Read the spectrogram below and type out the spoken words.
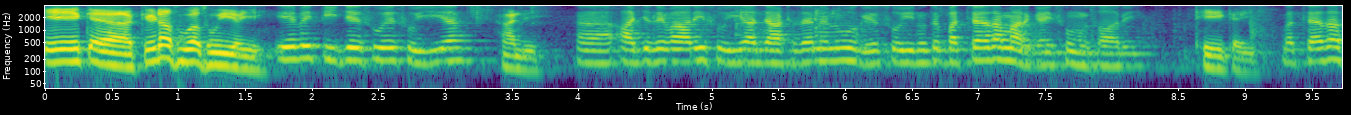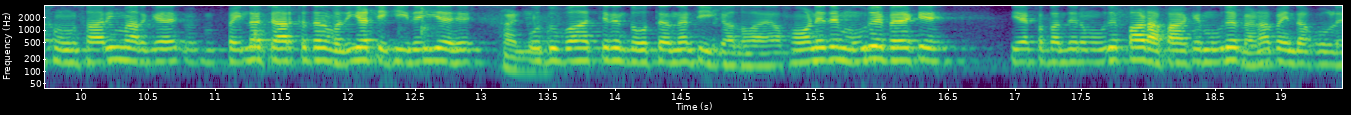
ਇਹ ਕ- ਕਿਹੜਾ ਸੂਆ ਸੂਈ ਆ ਜੀ ਇਹ ਵੀ ਤੀਜੇ ਸੂਏ ਸੂਈ ਆ ਹਾਂਜੀ ਅਹ ਅੱਜ ਦੇ ਵਾਰ ਹੀ ਸੂਈ ਆ ਅੱਜ 8 ਦਿਨ ਇਹਨੂੰ ਹੋ ਗਏ ਸੂਈ ਨੂੰ ਤੇ ਬੱਚਾ ਇਹਦਾ ਮਰ ਗਿਆ ਸੀ ਸੂਣ ਸਾਰੀ ਠੀਕ ਹੈ ਜੀ ਬੱਚਾ ਇਹਦਾ ਸੂਣ ਸਾਰੀ ਮਰ ਗਿਆ ਪਹਿਲਾਂ ਚਾਰ ਕੁ ਦਿਨ ਵਧੀਆ ਟਿਕੀ ਰਹੀ ਹੈ ਇਹ ਉਸ ਤੋਂ ਬਾਅਦ ਚ ਇਹਨੇ ਦੋ ਤਿੰਨ ਦਿਨ ਟੀਕਾ ਲਵਾਇਆ ਹੁਣ ਇਹਦੇ ਮੂਹਰੇ ਬਹਿ ਕੇ ਵੀ ਇੱਕ ਬੰਦੇ ਨੂੰ ਮੂਹਰੇ ਪਹਾੜਾ ਪਾ ਕੇ ਮੂਹਰੇ ਬਹਿਣਾ ਪੈਂਦਾ ਕੋਲੇ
